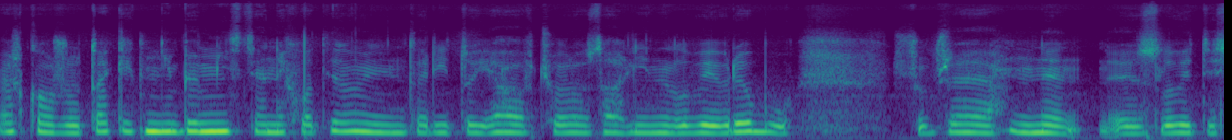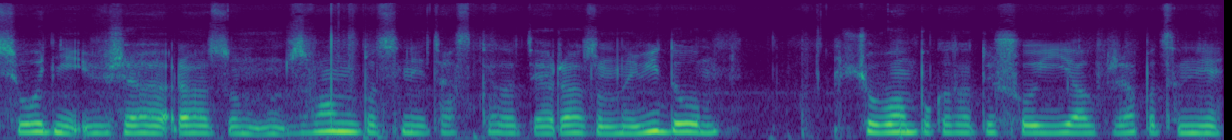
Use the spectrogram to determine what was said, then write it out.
Я ж кажу, так як ніби місця не хватило в інвентарі, то я вчора взагалі не ловив рибу, щоб вже не е, зловити сьогодні і вже разом з вами, пацани, так сказати, разом на відео. Щоб вам показати, що і як вже пацани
